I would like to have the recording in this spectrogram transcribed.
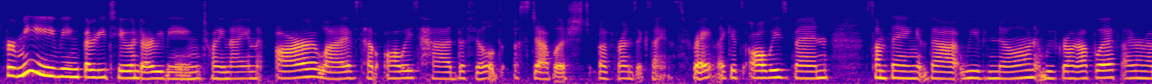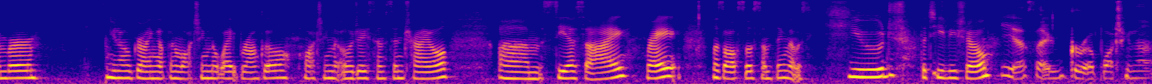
for me, being 32 and Darby being 29, our lives have always had the field established of forensic science, right? Like it's always been something that we've known and we've grown up with. I remember you know, growing up and watching the White Bronco, watching the O.J. Simpson trial, um, CSI, right, was also something that was huge, the TV show. Yes, I grew up watching that.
